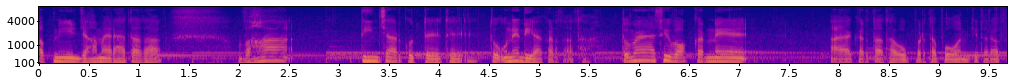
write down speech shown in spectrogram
अपनी जहाँ मैं रहता था, वहाँ तीन चार कुत्ते थे तो उन्हें दिया करता था। तो मैं ऐसी वॉक करने आया करता था ऊपर तपोवन की तरफ़।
